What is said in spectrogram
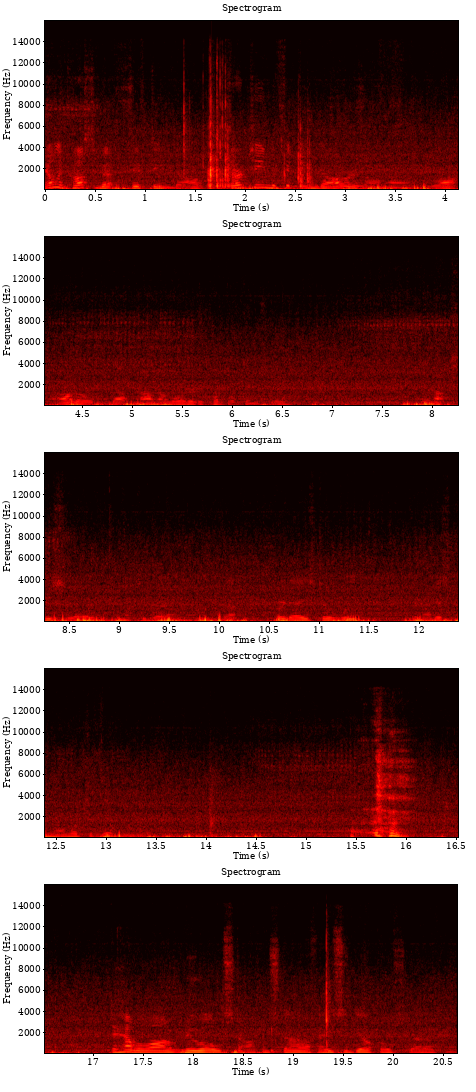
It only costs about fifteen dollars, thirteen to fifteen dollars on uh, RockAuto.com. I've ordered a couple of things there. They're not too slow, not too bad. About three days to a week. I guess depending on what you're getting. they have a lot of new old stock and stuff, AC Delco stuff. And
